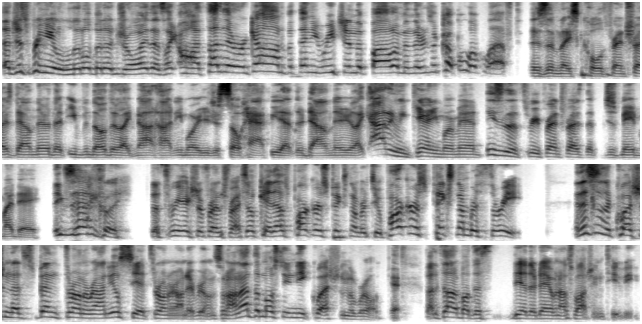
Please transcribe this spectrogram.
that just bring you a little bit of joy. That's like, oh, I thought they were gone, but then you reach in the bottom and there's a couple of left. There's some nice cold French fries down there that even though they're like not hot anymore, you're just so happy that they're down there. You're like, I don't even care anymore, man. These are the three French fries that just made my day. Exactly. The three extra French fries. Okay, that was Parker's picks number two. Parker's picks number three. And this is a question that's been thrown around. You'll see it thrown around every once in a while. Not the most unique question in the world. Okay. But I thought about this the other day when I was watching TV.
